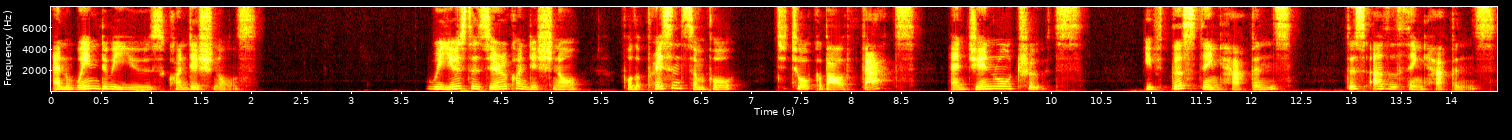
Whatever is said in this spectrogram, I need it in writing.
and when do we use conditionals? We use the zero conditional for the present simple to talk about facts and general truths. If this thing happens, this other thing happens.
